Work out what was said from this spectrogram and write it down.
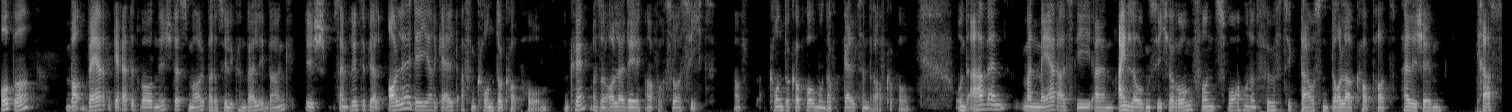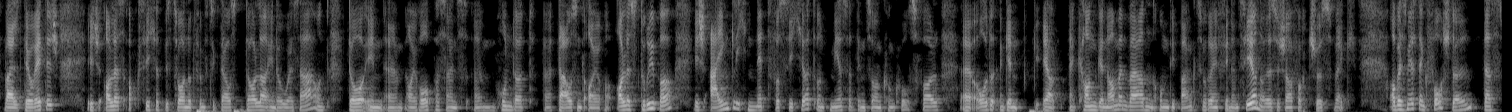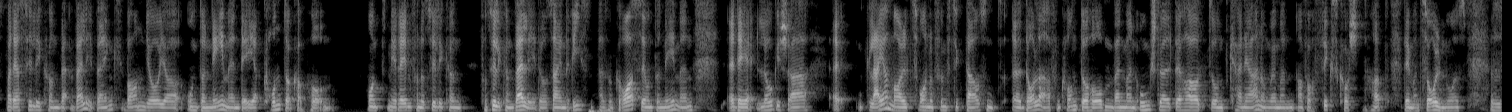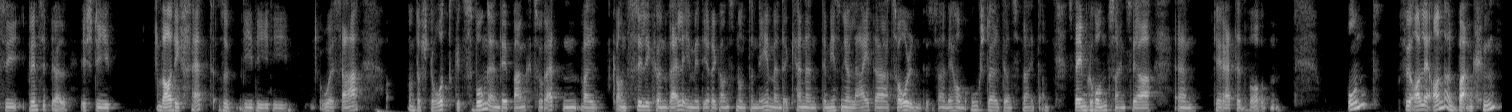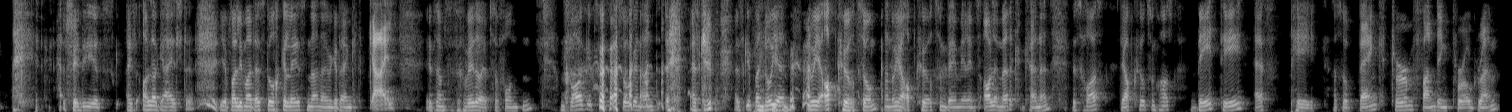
Aber wer gerettet worden ist, das mal bei der Silicon Valley Bank, ist sind prinzipiell alle, die ihr Geld auf dem Konto gehabt haben. Okay? Also alle, die einfach so eine Sicht auf Konto gehabt haben und einfach Geld drauf gehabt haben. Und auch wenn man mehr als die ähm, Einlagensicherung von 250.000 Dollar gehabt hat, hell ist eben krass, weil theoretisch ist alles abgesichert bis 250.000 Dollar in der USA und da in ähm, Europa sind es ähm, 100.000 Euro. Alles drüber ist eigentlich nicht versichert und mir sind in so einem Konkursfall äh, oder gen, ja, kann genommen werden, um die Bank zu refinanzieren oder es ist einfach tschüss weg. Aber es mir ist vorstellen, dass bei der Silicon Valley Bank waren ja ja Unternehmen, die ihr Konto gehabt haben und wir reden von der Silicon, von Silicon Valley, da sind riesen, also große Unternehmen, äh, die logisch auch äh, gleich einmal 250.000 äh, Dollar auf dem Konto haben, wenn man Umgestellte hat und keine Ahnung, wenn man einfach Fixkosten hat, die man zahlen muss. Also sie, prinzipiell ist die, war die FED, also die, die, die USA, und der Staat gezwungen, die Bank zu retten, weil ganz Silicon Valley mit ihren ganzen Unternehmen, die kennen, die müssen ja leider zahlen, das ist, die haben Umgestellte und so weiter. Aus dem Grund sind sie ja ähm, gerettet worden. Und für alle anderen Banken, finde ich jetzt als allergeilste, ich mir das durchgelesen habe, habe ich gedacht, geil, Jetzt haben sie sich wieder etwas erfunden. Und zwar gibt es jetzt sogenannte, es gibt, es gibt eine neue, neue Abkürzung, eine neue Abkürzung, die wir uns alle merken können. Das heißt, die Abkürzung heißt BTFP, also Bank Term Funding Program.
